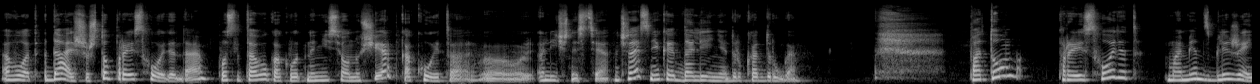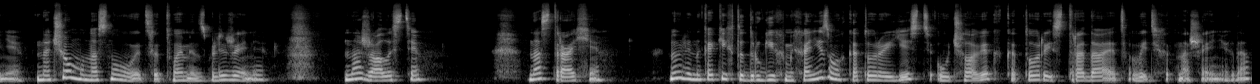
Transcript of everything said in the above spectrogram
Вот. Дальше, что происходит, да, после того, как вот нанесен ущерб какой-то личности, начинается некое отдаление друг от друга. Потом происходит момент сближения. На чем он основывается, этот момент сближения? На жалости, на страхе, ну или на каких-то других механизмах, которые есть у человека, который страдает в этих отношениях. Да?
